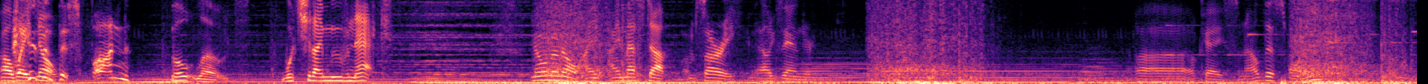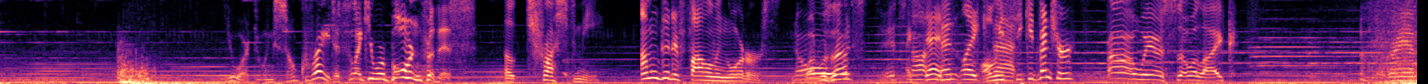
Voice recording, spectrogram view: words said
Oh wait, Isn't no. this fun? Boatloads. What should I move next? No, no, no. I, I messed up. I'm sorry, Alexander. Uh, okay, so now this one. You are doing so great. It's like you were born for this. Oh, trust me. I'm good at following orders. No, What was that? it's it's I not said, meant like always that. seek adventure. Oh, we're so alike. Graham,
